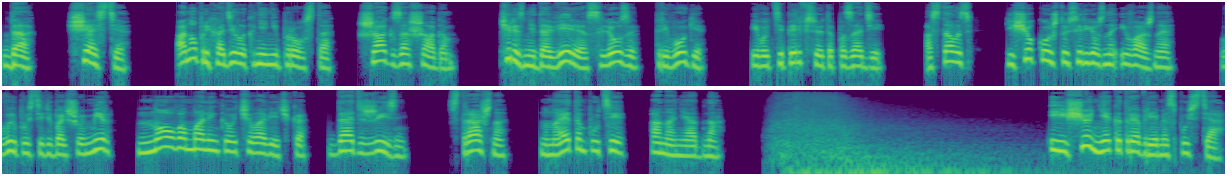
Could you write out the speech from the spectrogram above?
Да, счастье. Оно приходило к ней непросто, шаг за шагом, через недоверие, слезы, тревоги. И вот теперь все это позади. Осталось еще кое-что серьезное и важное — выпустить в большой мир нового маленького человечка, дать жизнь. Страшно, но на этом пути она не одна. И еще некоторое время спустя.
